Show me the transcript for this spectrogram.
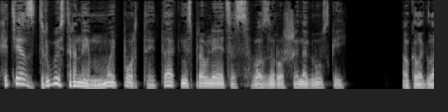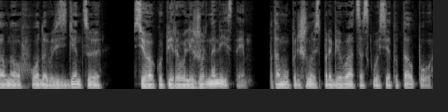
Хотя, с другой стороны, мой порт и так не справляется с возросшей нагрузкой. Около главного входа в резиденцию все оккупировали журналисты, потому пришлось пробиваться сквозь эту толпу.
